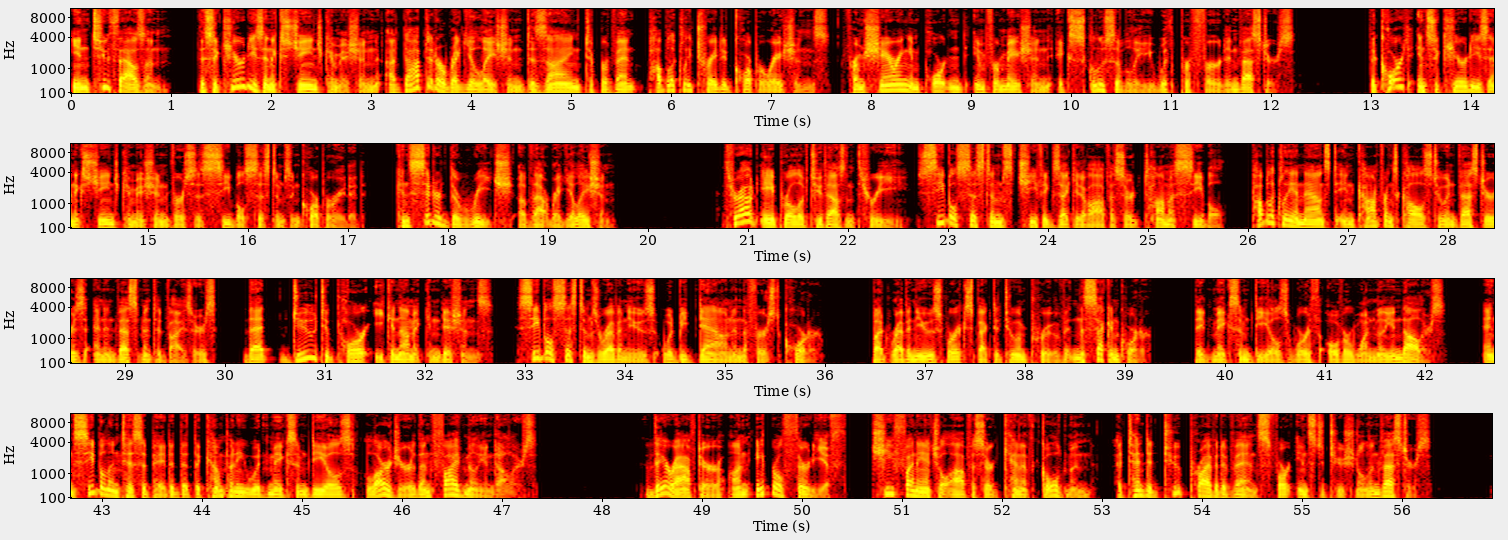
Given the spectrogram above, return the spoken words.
In 2000, the Securities and Exchange Commission adopted a regulation designed to prevent publicly traded corporations from sharing important information exclusively with preferred investors. The court in Securities and Exchange Commission versus Siebel Systems Incorporated considered the reach of that regulation. Throughout April of 2003, Siebel Systems Chief Executive Officer Thomas Siebel publicly announced in conference calls to investors and investment advisors that due to poor economic conditions, Siebel Systems revenues would be down in the first quarter. But revenues were expected to improve in the second quarter. They'd make some deals worth over $1 million. And Siebel anticipated that the company would make some deals larger than $5 million. Thereafter, on April 30th, Chief Financial Officer Kenneth Goldman attended two private events for institutional investors.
